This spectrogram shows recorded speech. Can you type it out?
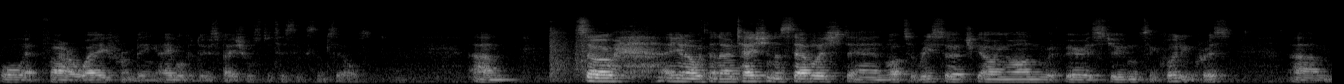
all that far away from being able to do spatial statistics themselves. Um, so, you know, with the notation established and lots of research going on with various students, including Chris, um,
